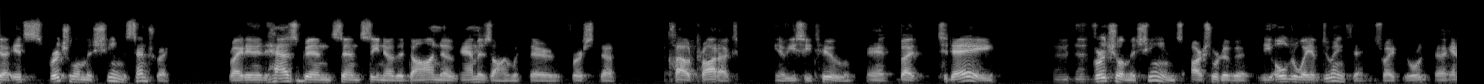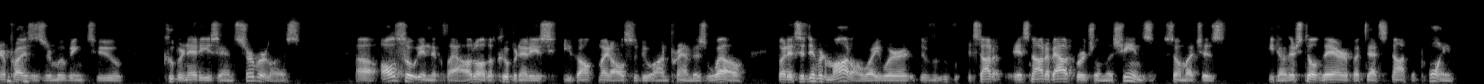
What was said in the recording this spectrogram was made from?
uh, it's virtual machine centric, right? And it has been since you know the dawn of Amazon with their first uh, cloud product you know, EC2. And, but today, virtual machines are sort of a, the older way of doing things, right? Uh, enterprises are moving to Kubernetes and serverless. Uh, also in the cloud, although Kubernetes you might also do on-prem as well, but it's a different model, right? Where it's not it's not about virtual machines so much as you know, they're still there, but that's not the point.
